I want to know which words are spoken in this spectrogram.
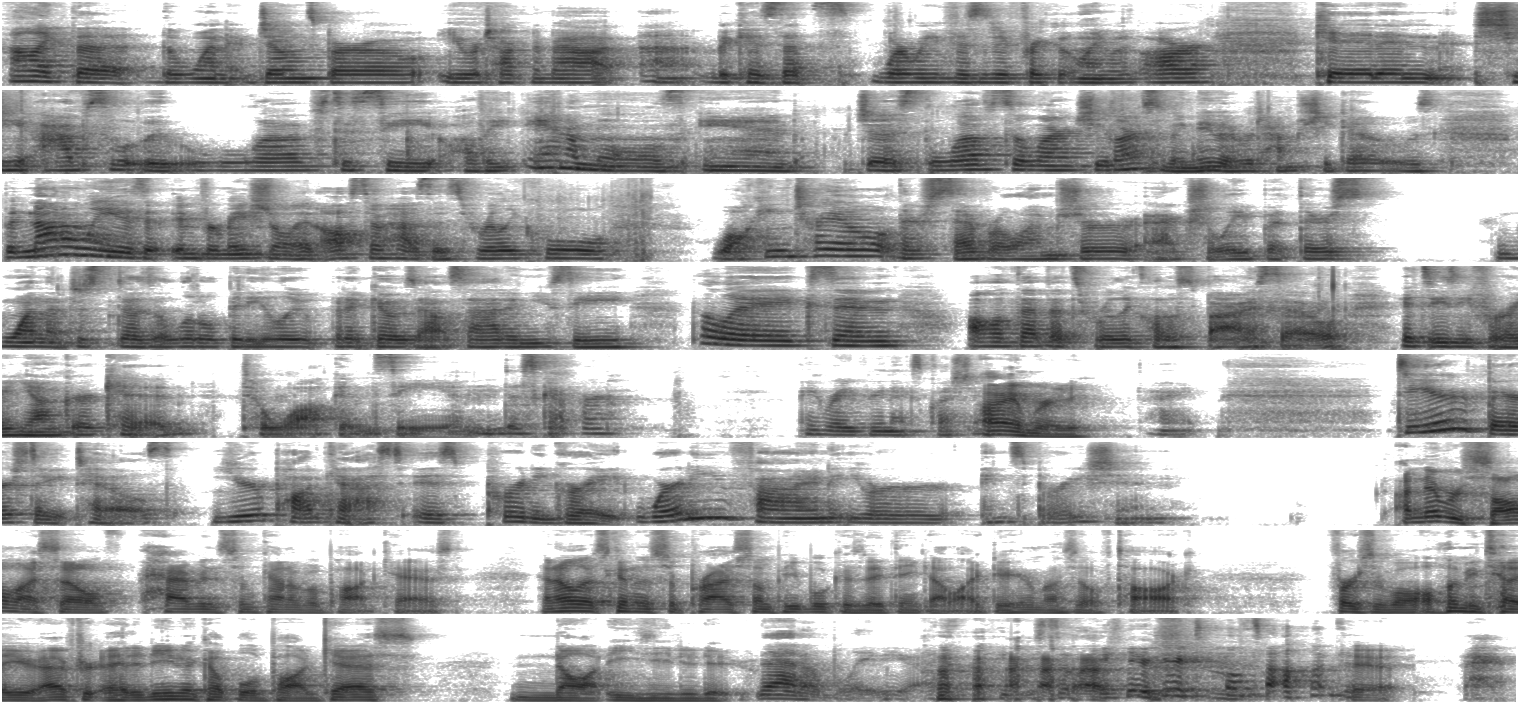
I like the the one at Jonesboro you were talking about uh, because that's where we visited frequently with our kid, and she absolutely loves to see all the animals and just loves to learn. She learns something new every time she goes. But not only is it informational, it also has this really cool walking trail. There's several, I'm sure, actually, but there's one that just does a little bitty loop, but it goes outside and you see the lakes and all of that that's really close by. So it's easy for a younger kid to walk and see and discover. Are you ready for your next question? I am ready. All right. Dear Bear State Tales, your podcast is pretty great. Where do you find your inspiration? I never saw myself having some kind of a podcast. I know that's going to surprise some people because they think I like to hear myself talk. First of all, let me tell you, after editing a couple of podcasts, not easy to do. I don't believe you. I used to like hear your talk. Yeah.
